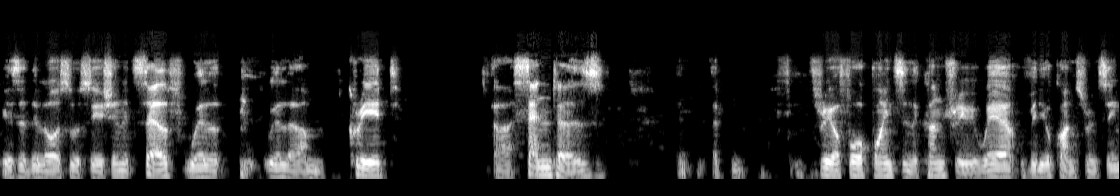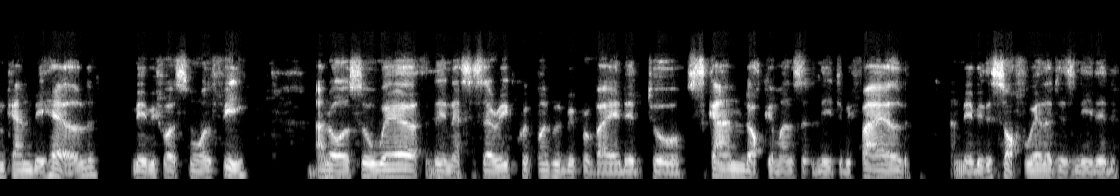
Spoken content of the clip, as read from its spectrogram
is that the Law Association itself will, will um, create uh, centers at three or four points in the country where video conferencing can be held, maybe for a small fee, and also where the necessary equipment will be provided to scan documents that need to be filed, and maybe the software that is needed,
